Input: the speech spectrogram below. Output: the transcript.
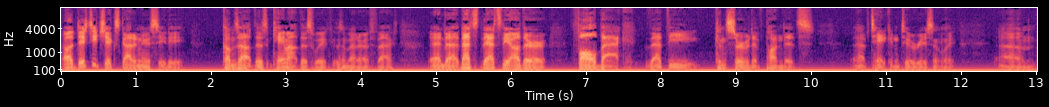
uh, Dixie Chicks got a new CD. Comes out this came out this week, as a matter of fact, and uh, that's that's the other fallback that the conservative pundits have taken to recently. Um,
